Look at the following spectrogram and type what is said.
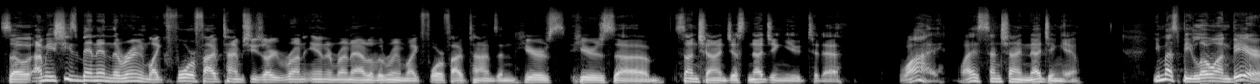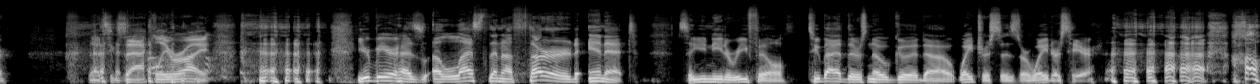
So I mean, she's been in the room like four or five times. She's already run in and run out of the room like four or five times. And here's here's um, Sunshine just nudging you to death. Why? Why is Sunshine nudging you? You must be low on beer. That's exactly right. Your beer has a less than a third in it, so you need a refill. Too bad there's no good uh, waitresses or waiters here. oh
